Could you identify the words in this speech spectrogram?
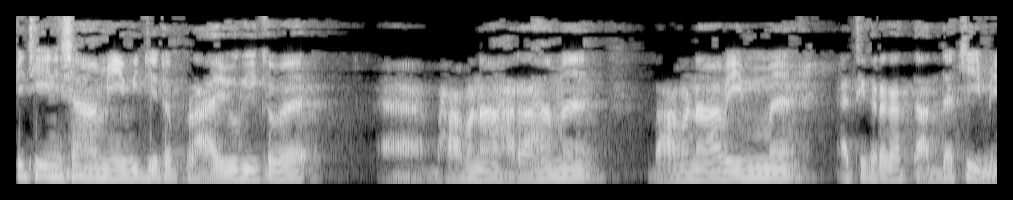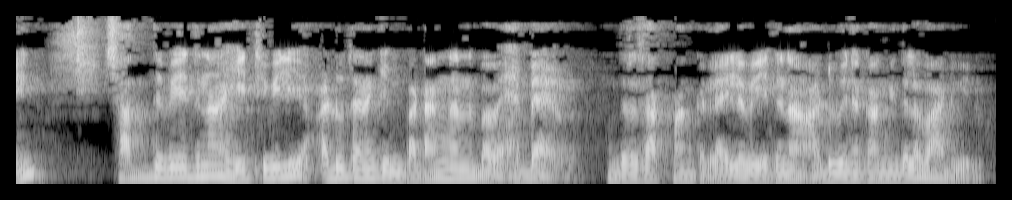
ඉතින් ඒ නිසා මේ විදිහට ප්‍රායෝගිකව භාවනා හරහම භාවනාවෙන්ම ඇති කරගත්ත අත්දැකීමෙන් ශබ්ද වේදනා හිතවිලි අඩු තැනකින් පටන් ගන්න බව හැබැයි හොඳට සක්මන් කරලා ඉල වේදනාව අඩු වෙනකන් ඉඳලා වාඩි වෙනවා.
